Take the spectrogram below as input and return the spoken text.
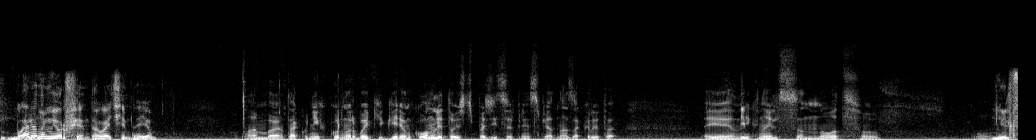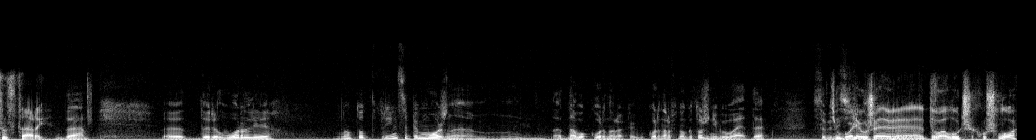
Байрона Мерфи, давайте им даем. Так, у них корнербеки Геррион Конли, то есть позиция, в принципе, одна закрыта. И Ник Нельсон, ну вот, Нильсон старый. да. Э, Дэрил Уорли. Ну, тут, в принципе, можно одного корнера. Как бы корнеров много тоже не бывает, да? Особенно Тем более уже э, два лучших ушло.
